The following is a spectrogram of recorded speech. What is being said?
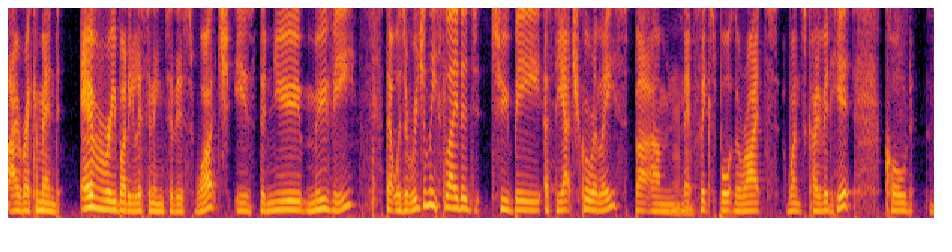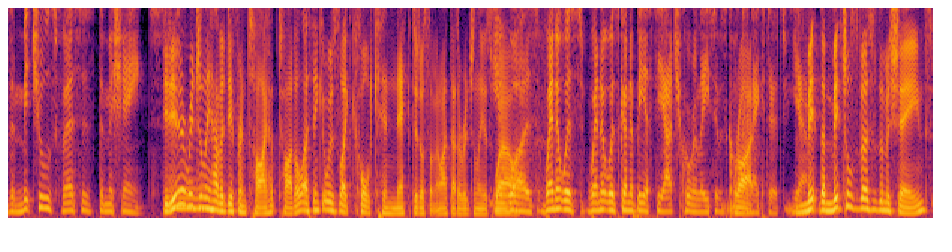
I recommend everybody listening to this watch is the new movie that was originally slated to be a theatrical release, but um, Netflix bought the rights once COVID hit, called The Mitchells versus the Machines. Did it originally have a different ti- title? I think it was like called Connected or something like that originally as well. It was when it was when it was going to be a theatrical release. It was called Right. Connected. Yeah, Mi- the Mitchells versus the Machines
